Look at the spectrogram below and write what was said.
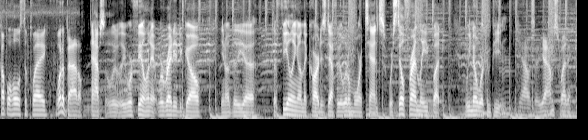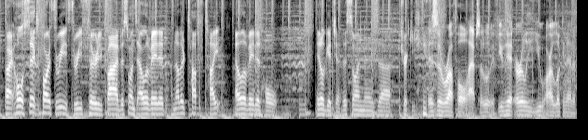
Couple holes to play. What a battle. Absolutely, we're feeling it. We're ready to go. You know the uh, the feeling on the card is definitely a little more tense. We're still friendly, but we know we're competing. Yeah, I was yeah, I'm sweating. All right, hole six, par three, 335. This one's elevated. Another tough, tight, elevated hole. It'll get you. This one is uh, tricky. This is a rough hole, absolutely. If you hit early, you are looking at a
